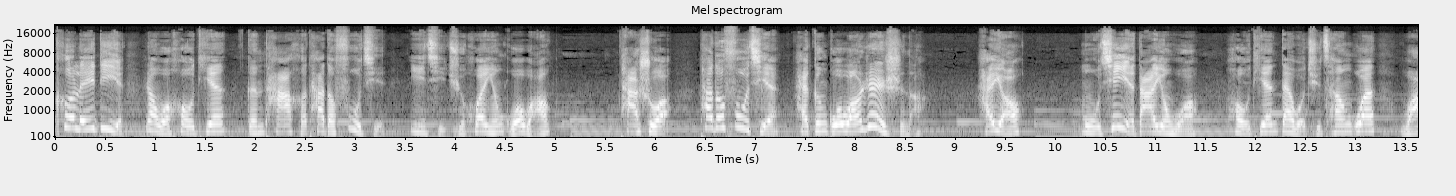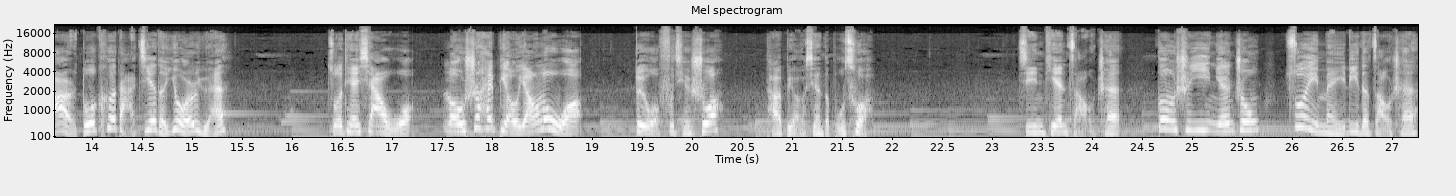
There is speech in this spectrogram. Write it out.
克雷蒂让我后天跟他和他的父亲一起去欢迎国王。他说他的父亲还跟国王认识呢。还有，母亲也答应我。后天带我去参观瓦尔多科大街的幼儿园。昨天下午，老师还表扬了我，对我父亲说，他表现得不错。今天早晨更是一年中最美丽的早晨。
